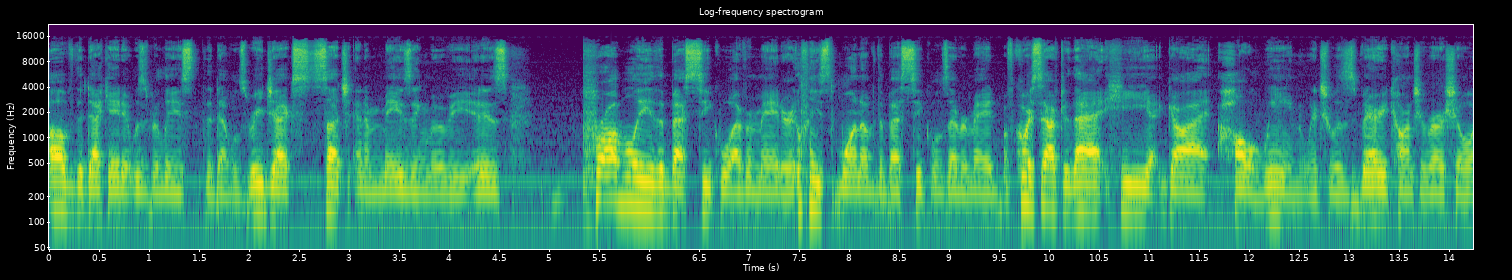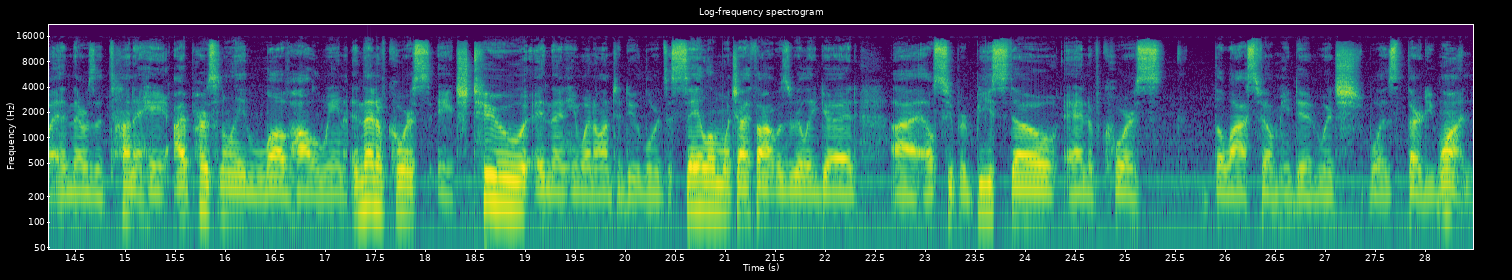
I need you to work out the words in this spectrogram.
of the decade it was released, The Devil's Rejects. Such an amazing movie. It is probably the best sequel ever made, or at least one of the best sequels ever made. Of course, after that, he got Halloween, which was very controversial, and there was a ton of hate. I personally love Halloween. And then, of course, H2, and then he went on to do Lords of Salem, which I thought was really good, uh, El Superbeasto, and of course, the last film he did, which was 31.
